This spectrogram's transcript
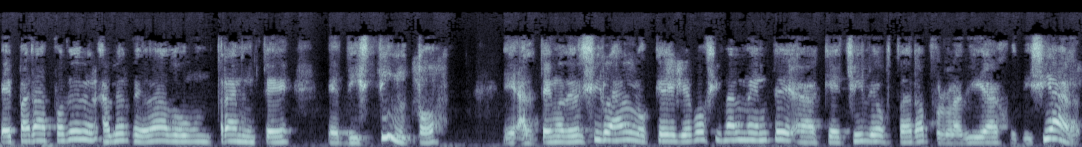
eh, para poder haber dado un trámite eh, distinto eh, al tema del SILAL, lo que llevó finalmente a que Chile optara por la vía judicial.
